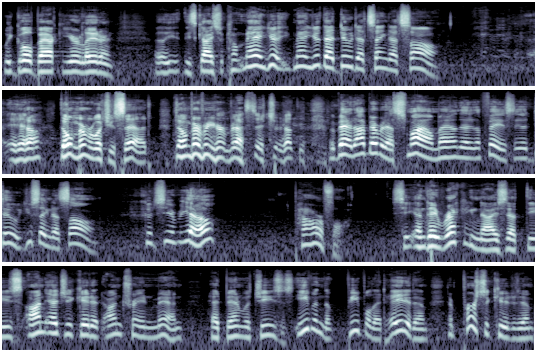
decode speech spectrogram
we'd go back a year later, and uh, these guys would come, "Man, you're man, you're that dude that sang that song." You know, don't remember what you said. Don't remember your message or nothing. But man, I remember that smile, man, that, face. Dude, you sang that song. Good see you. You know, powerful. See, and they recognized that these uneducated, untrained men had been with Jesus. Even the people that hated him and persecuted him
